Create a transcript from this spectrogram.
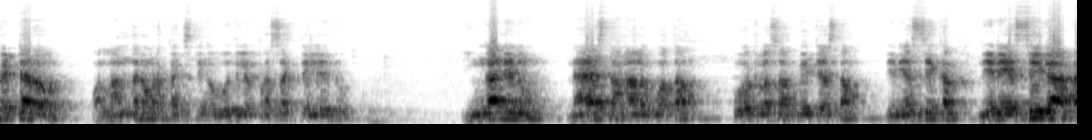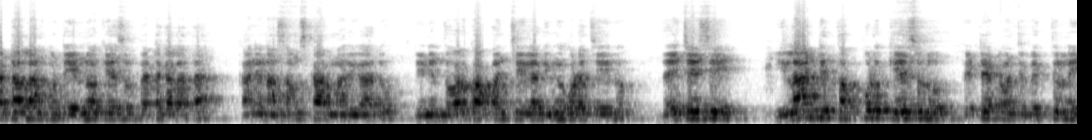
పెట్టారో వాళ్ళందరినీ కూడా ఖచ్చితంగా వదిలే ప్రసక్తే లేదు. ఇంకా నేను న్యాయస్థానాలకు పోతాం కోర్టులో సబ్మిట్ చేస్తాం. నేను ఎస్సీ నేను ఎస్సీగా పెట్టాలనుకుంటే ఎన్నో కేసులు పెట్టగలతా కానీ నా సంస్కారం అది కాదు. నేను ఇంతవరకు ఆ పని చేయలేదు ఇంక కూడా చేయను. దయచేసి ఇలాంటి తప్పుడు కేసులు పెట్టేటువంటి వ్యక్తుల్ని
